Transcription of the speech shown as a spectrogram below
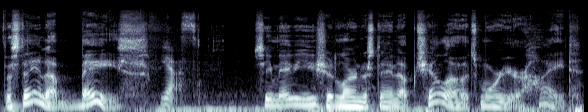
The stand-up bass. Yes. See, maybe you should learn to stand up cello. It's more your height.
